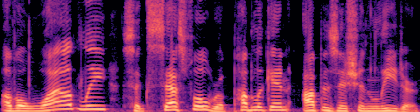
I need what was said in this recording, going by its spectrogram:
of a wildly successful Republican opposition leader.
